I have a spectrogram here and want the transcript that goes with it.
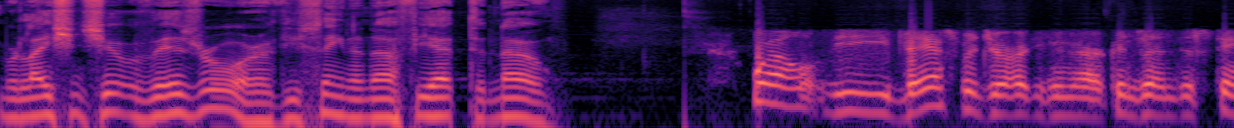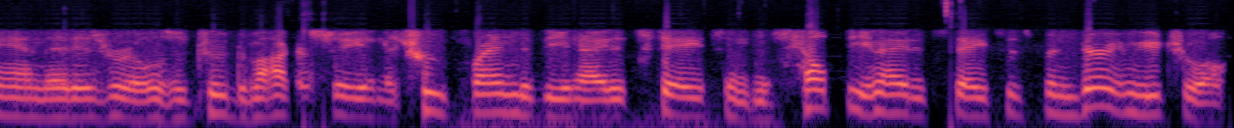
relationship with Israel, or have you seen enough yet to know? Well, the vast majority of Americans understand that Israel is a true democracy and a true friend of the United States and has helped the United States. It's been very mutual.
